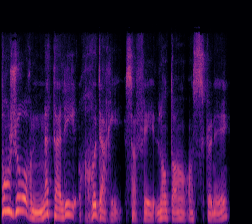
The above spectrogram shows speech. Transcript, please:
Bonjour Nathalie Rodari, ça fait longtemps on se connaît.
